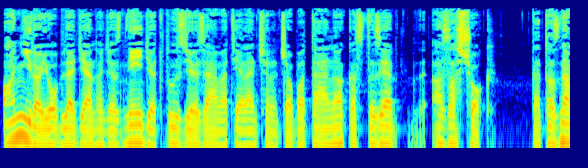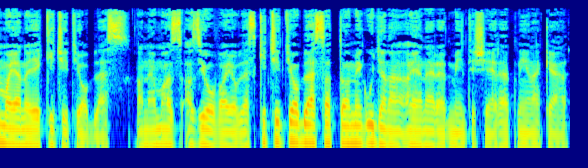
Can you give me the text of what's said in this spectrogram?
annyira jobb legyen, hogy az 4-5 plusz győzelmet jelentsen a csapatának, azt azért az az sok. Tehát az nem olyan, hogy egy kicsit jobb lesz, hanem az, az jóval jobb lesz. Kicsit jobb lesz, attól még ugyanolyan eredményt is érhetnének el.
